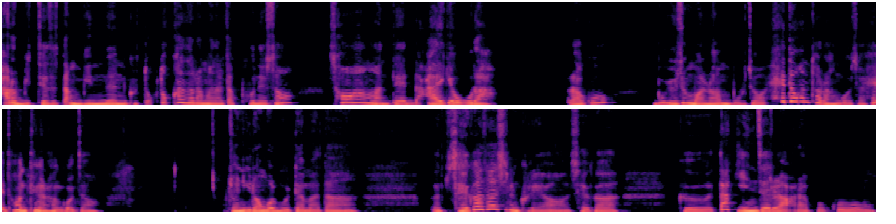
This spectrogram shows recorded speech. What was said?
바로 밑에서 딱 믿는 그 똑똑한 사람 하나를 딱 보내서 서왕한테 "나에게 오라."라고 뭐 요즘 말로 하면 뭐죠? 헤드헌터를 한 거죠. 헤드헌팅을 한 거죠. 전 이런 걸 볼 때마다 어 제가 사실은 그래요. 제가 그 딱 인재를 알아보고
